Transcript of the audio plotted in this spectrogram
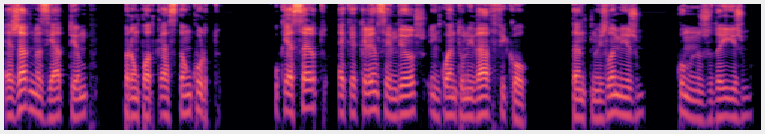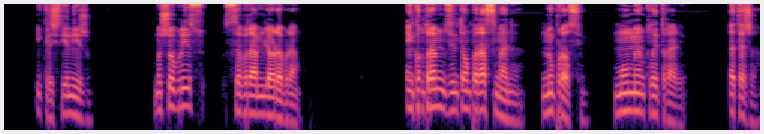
é já demasiado tempo para um podcast tão curto. O que é certo é que a crença em Deus enquanto unidade ficou, tanto no islamismo como no judaísmo e cristianismo. Mas sobre isso saberá melhor Abrão. Encontramos-nos então para a semana, no próximo Momento Literário. Até já.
